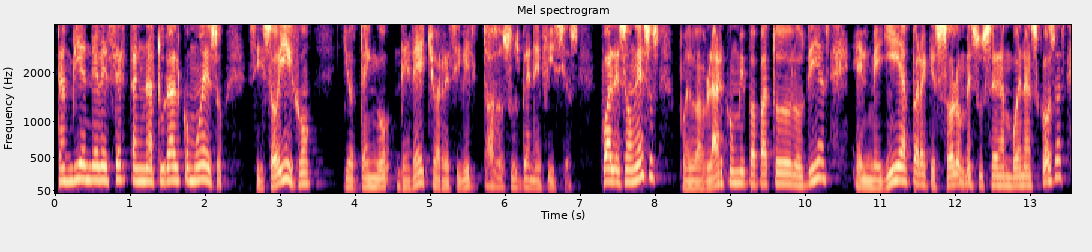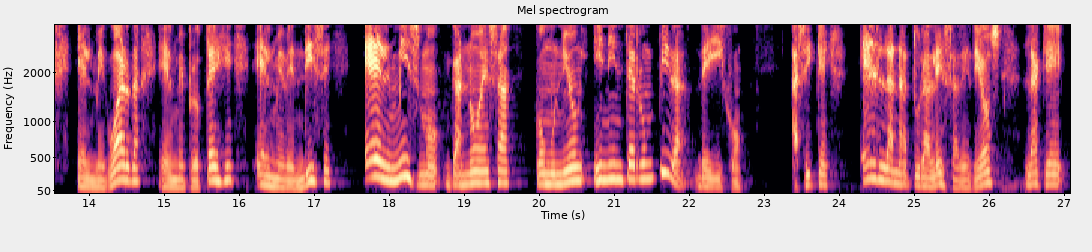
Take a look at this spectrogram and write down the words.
también debe ser tan natural como eso. Si soy hijo, yo tengo derecho a recibir todos sus beneficios. ¿Cuáles son esos? Puedo hablar con mi papá todos los días, Él me guía para que solo me sucedan buenas cosas, Él me guarda, Él me protege, Él me bendice, Él mismo ganó esa comunión ininterrumpida de hijo. Así que es la naturaleza de Dios la que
